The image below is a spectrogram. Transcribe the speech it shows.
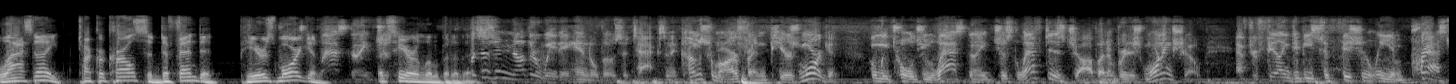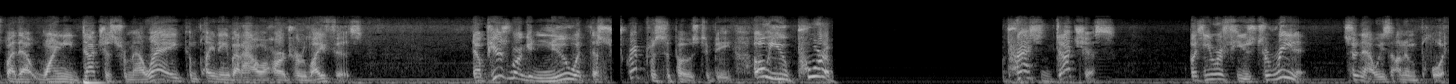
Last night, Tucker Carlson defended Piers Morgan. Last night, just, Let's hear a little bit of this. But there's another way to handle those attacks, and it comes from our friend Piers Morgan, whom we told you last night just left his job on a British morning show after failing to be sufficiently impressed by that whiny Duchess from LA complaining about how hard her life is. Now, Piers Morgan knew what the script was supposed to be. Oh, you poor press Duchess. But he refused to read it. So now he's unemployed.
